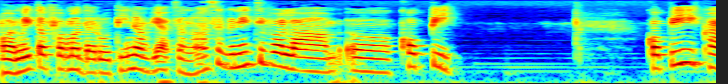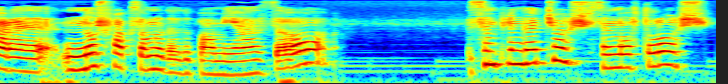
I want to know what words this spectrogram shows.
o anumită formă de rutină în viața noastră, gândiți-vă la uh, copii. Copiii care nu-și fac somnul de după amiază sunt plângăcioși, sunt mofturoși.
